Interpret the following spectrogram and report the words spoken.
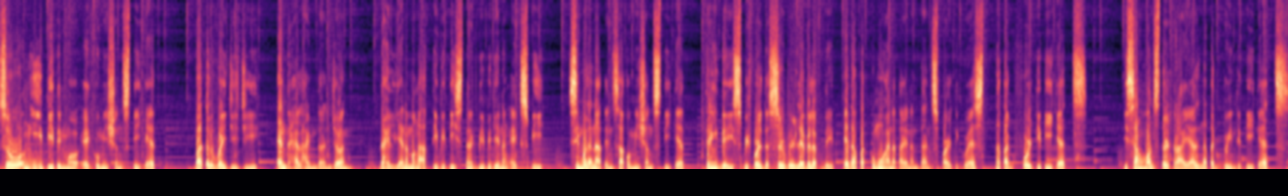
So, ang iipitin mo ay Commissions Ticket, Battle of YGG, and Helheim Dungeon. Dahil yan ang mga activities na nagbibigay ng XP. Simulan natin sa Commissions Ticket. 3 days before the server level update, eh dapat kumuha na tayo ng Dance Party Quest na tag 40 tickets, isang Monster Trial na tag 20 tickets,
